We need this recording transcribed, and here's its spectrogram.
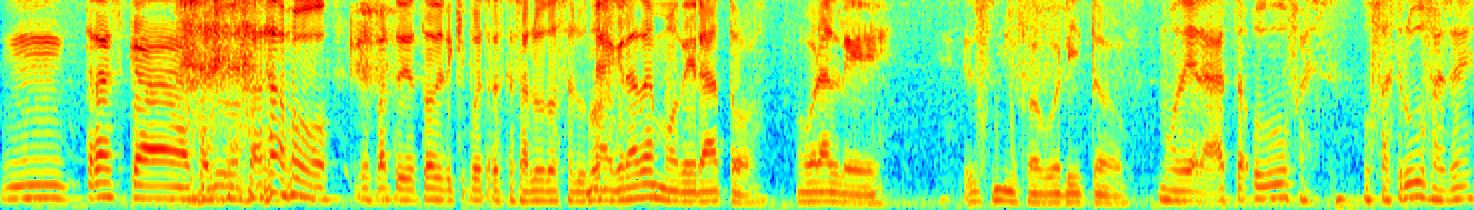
Mm, Trasca, saludos a Davo. De parte de todo el equipo de Trasca, saludos, saludos. Me agrada Moderato. Órale. Es mi favorito. Moderato, ufas, ufas trufas, eh.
